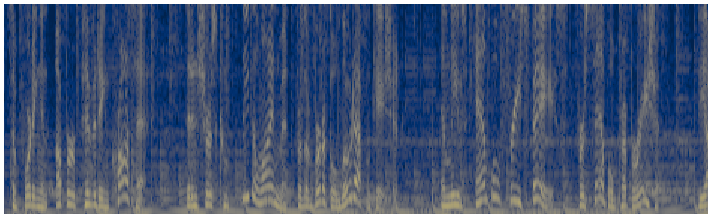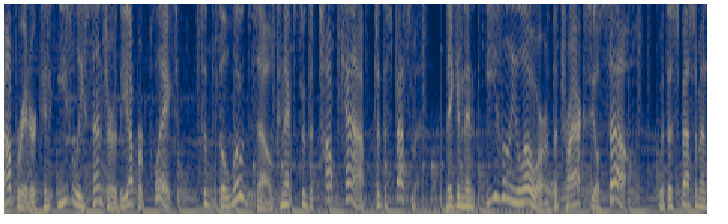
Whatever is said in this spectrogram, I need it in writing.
supporting an upper pivoting crosshead that ensures complete alignment for the vertical load application and leaves ample free space for sample preparation. The operator can easily center the upper plate so that the load cell connects through the top cap to the specimen. They can then easily lower the triaxial cell with the specimen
